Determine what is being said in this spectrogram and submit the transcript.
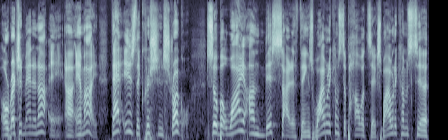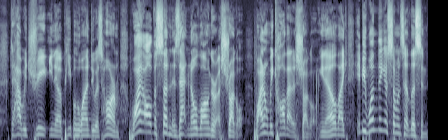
Oh, wretched man and I, uh, am I. That is the Christian struggle. So, but why on this side of things? Why when it comes to politics? Why when it comes to to how we treat you know people who want to do us harm? Why all of a sudden is that no longer a struggle? Why don't we call that a struggle? You know, like it'd be one thing if someone said, "Listen,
